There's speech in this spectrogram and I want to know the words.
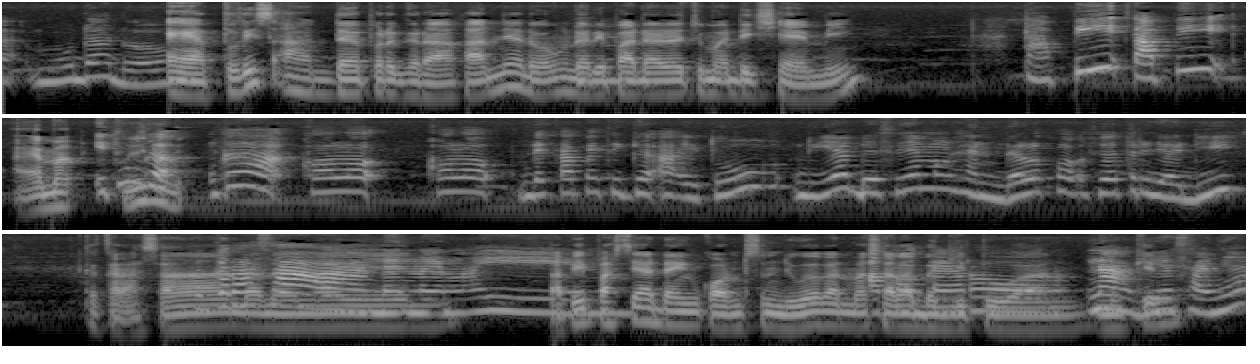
Nggak mudah dong. At least ada pergerakannya dong daripada ada cuma dick shaming. Tapi tapi emang itu enggak enggak kalau kalau DKP 3A itu dia biasanya menghandle kalau sudah terjadi kekerasan, kekerasan dan lain-lain. tapi pasti ada yang concern juga kan masalah Atau begituan. Nah mungkin biasanya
